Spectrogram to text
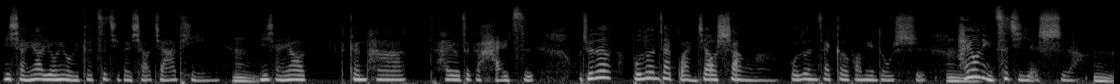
你想要拥有一个自己的小家庭，嗯，你想要跟他。还有这个孩子，我觉得不论在管教上啊，不论在各方面都是，嗯、还有你自己也是啊。嗯，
